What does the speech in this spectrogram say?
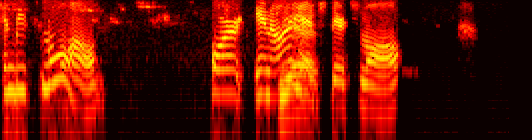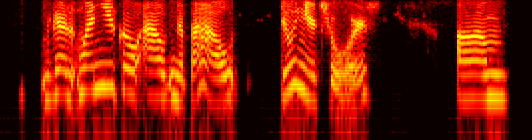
can be small, or in our Yes. heads they're small. Because when you go out and about doing your chores, um,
